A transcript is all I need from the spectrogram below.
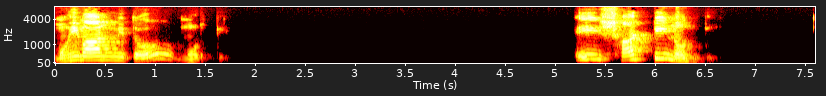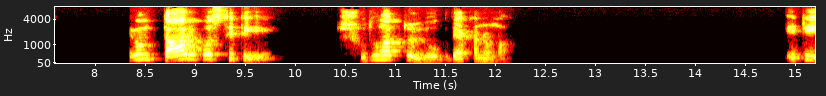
মহিমান্বিত মূর্তি। এই ষাঁড়টি নন্দী এবং তার উপস্থিতি শুধুমাত্র লোক দেখানো নয়। এটি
